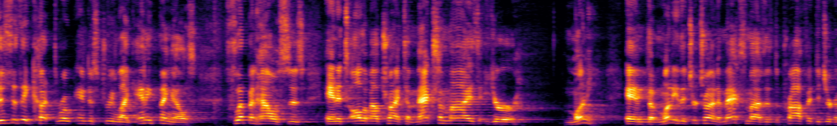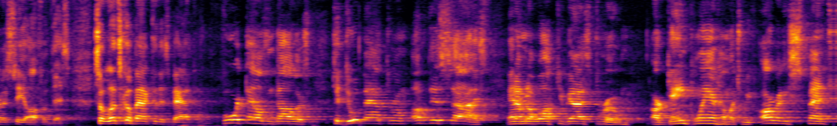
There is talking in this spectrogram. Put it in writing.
This is a cutthroat industry like anything else. flipping houses, and it's all about trying to maximize your money. And the money that you're trying to maximize is the profit that you're gonna see off of this. So let's go back to this bathroom. $4,000 to do a bathroom of this size, and I'm gonna walk you guys through our game plan, how much we've already spent,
